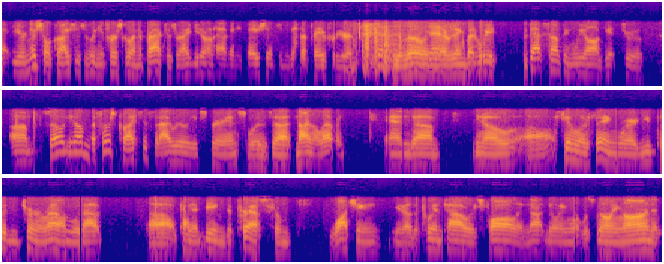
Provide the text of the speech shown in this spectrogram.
your initial crisis is when you first go into practice, right? You don't have any patients, and you got to pay for your your room yes. and everything. But we, but that's something we all get through. Um, so, you know, the first crisis that I really experienced was uh, 9/11, and um, you know, uh, a similar thing where you couldn't turn around without uh, kind of being depressed from watching you know the twin towers fall and not knowing what was going on and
